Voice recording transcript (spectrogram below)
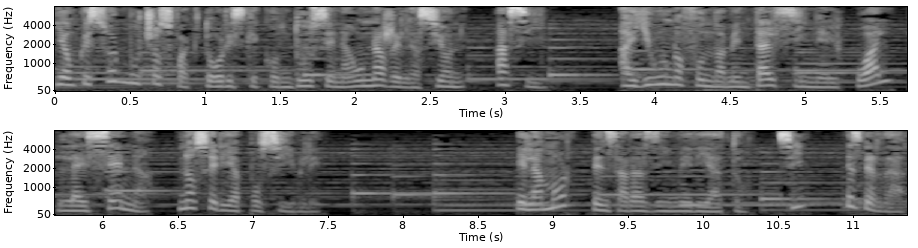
y aunque son muchos factores que conducen a una relación así, hay uno fundamental sin el cual la escena no sería posible. El amor pensarás de inmediato, sí, es verdad,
